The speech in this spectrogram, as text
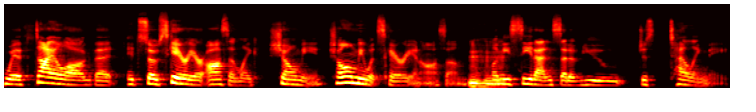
with dialogue that it's so scary or awesome. Like show me, show me what's scary and awesome. Mhm. Let me see that instead of you just telling me.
